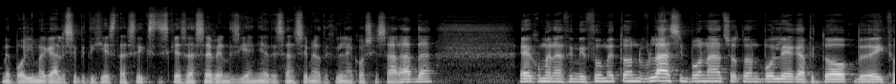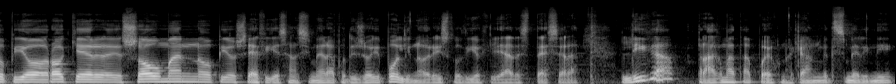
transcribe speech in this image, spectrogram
με πολύ μεγάλες επιτυχίες στα 60s και στα 70s γεννιέται σαν σήμερα το 1940. Έχουμε να θυμηθούμε τον Βλάση Μπονάτσο, τον πολύ αγαπητό ηθοποιό ρόκερ Σόουμαν, ο οποίος έφυγε σαν σήμερα από τη ζωή πολύ νωρίς το 2004. Λίγα πράγματα που έχουν να κάνουν με τη σημερινή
